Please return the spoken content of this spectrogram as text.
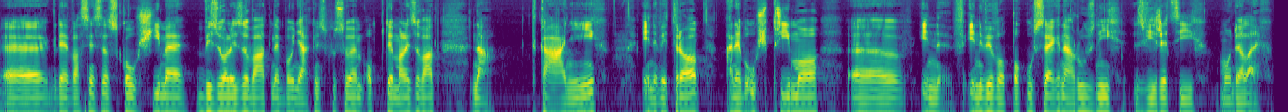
eh, kde vlastně se zkoušíme vizualizovat nebo nějakým způsobem optimalizovat na tkáních in vitro, anebo už přímo eh, in, v in vivo pokusech na různých zvířecích modelech.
